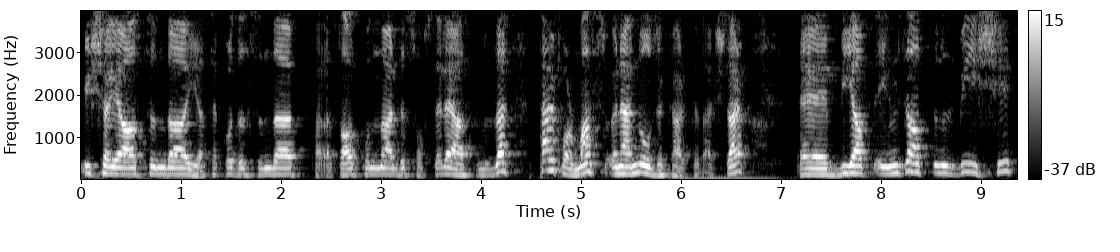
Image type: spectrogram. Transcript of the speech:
İş hayatında, yatak odasında, parasal konularda, sosyal hayatımızda performans önemli olacak arkadaşlar. Ee, bir yap, elimize attığımız bir işi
